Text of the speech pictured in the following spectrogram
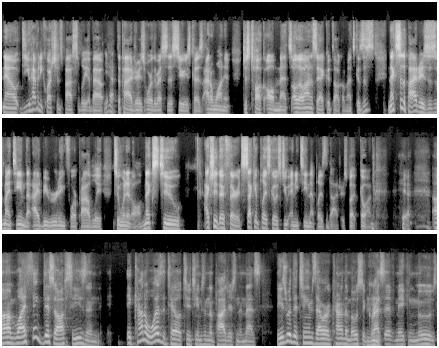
now do you have any questions possibly about Yeah. the Padres or the rest of this series? Because I don't want to just talk all Mets. Although honestly, I could talk all Mets because this next to the Padres, this is my team that I'd be rooting for probably to win it all. Next to actually they're third. Second place goes to any team that plays the Dodgers. But go on. Yeah. Um, well, I think this offseason, it kind of was the tale of two teams in the Padres and the Mets. These were the teams that were kind of the most aggressive, making moves.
